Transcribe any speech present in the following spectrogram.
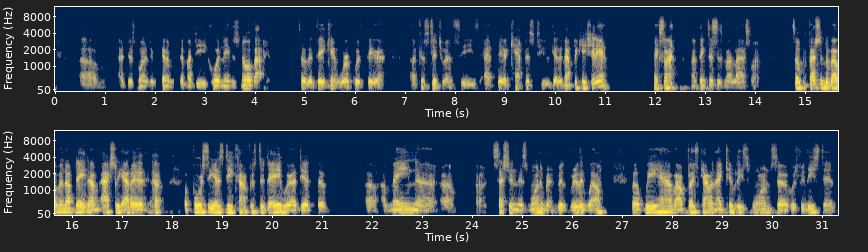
um, I just wanted to kind of let my DE coordinators know about it so that they can work with their uh, constituencies at their campus to get an application in. Next slide. I think this is my last one. So professional development update. I'm actually at a, a, a 4CSD conference today where I did uh, a main uh, uh, uh, session this morning, went really, really well. But we have our Flex Calendar activities forms uh, was released in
